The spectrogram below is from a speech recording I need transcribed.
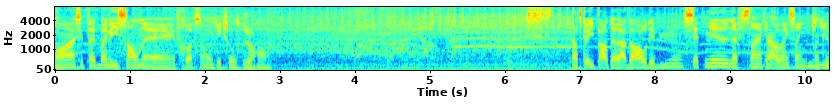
Ouais, c'est peut-être bien des sondes euh, infrasons ou quelque chose du genre. En tout cas, il parle de radar au début. là. 7985 Ah, pieds.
